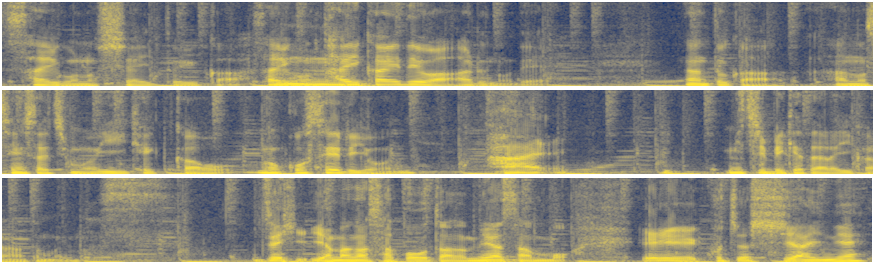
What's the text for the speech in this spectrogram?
最後の試合というか最後の大会ではあるので、なんとかあの選手たちもいい結果を残せるようにはい。導けたらいいかなと思います。ぜひ山賀サポーターの皆さんも、えーこちら試合ね、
